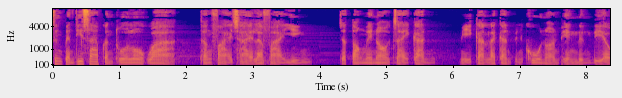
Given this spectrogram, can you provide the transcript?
ซึ่งเป็นที่ทราบกันทั่วโลกว่า ทั้งฝ่ายชายและฝ่ายหญิง จะต้องไม่นอกใจกัน มีกันและกันเป็นคู่นอนเพียงหนึ่งเดียว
